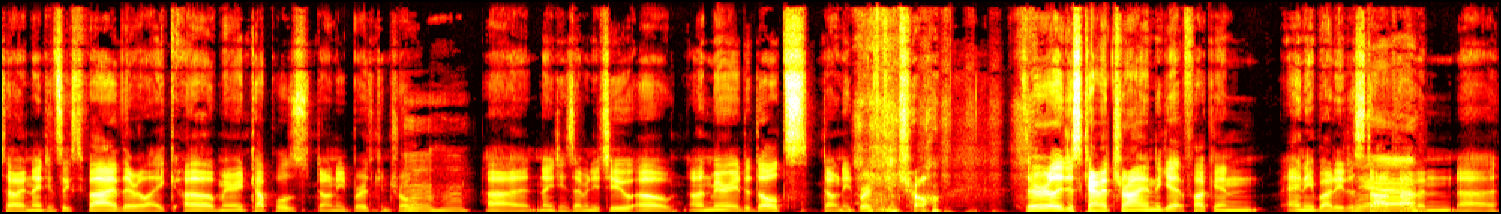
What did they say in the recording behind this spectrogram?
So in 1965, they were like, "Oh, married couples don't need birth control." Uh, 1972, oh, unmarried adults don't need birth control. They're really just kind of trying to get fucking anybody to stop Yeah. having uh,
